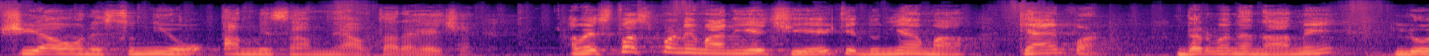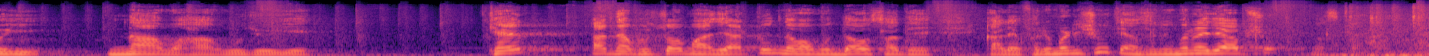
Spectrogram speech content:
શિયાઓ અને સુન્નીઓ આમને સામને આવતા રહે છે. અમે સ્પષ્ટપણે માનીએ છીએ કે દુનિયામાં ક્યાંય પણ ધર્મના નામે લોહી ના વહાવવું જોઈએ. ખેર. આજના પુસ્તકમાં આજે આટલું જ નવા મુદ્દાઓ સાથે કાલે ફરી મળીશું. ત્યાં સુધી મને જ આપશો. નમસ્કાર.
